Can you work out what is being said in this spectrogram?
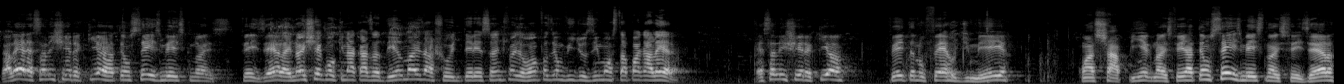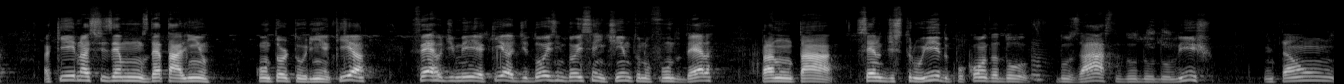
Galera, essa lixeira aqui, ó, já tem uns seis meses que nós fez ela. E nós chegou aqui na casa dele, nós achou interessante, fazer, vamos fazer um videozinho mostrar pra galera. Essa lixeira aqui, ó, feita no ferro de meia, com as chapinhas que nós fez. Já tem uns seis meses que nós fez ela. Aqui nós fizemos uns detalhinhos com torturinha aqui, ó. Ferro de meia aqui, ó, de 2 em 2 centímetros no fundo dela, para não tá sendo destruído por conta do, dos astros, do, do, do lixo. Então,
